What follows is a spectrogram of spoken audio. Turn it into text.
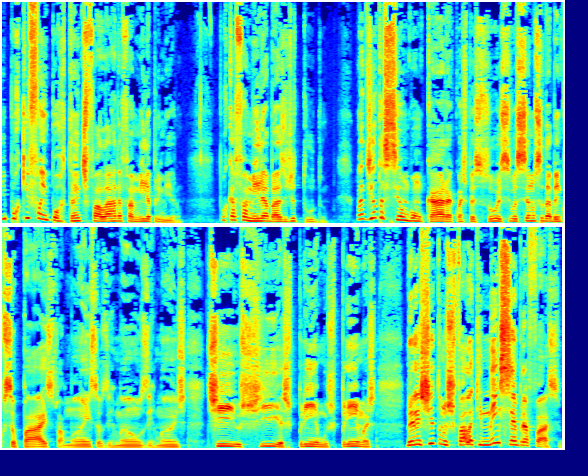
E por que foi importante falar da família primeiro? Porque a família é a base de tudo. Não adianta ser um bom cara com as pessoas se você não se dá bem com seu pai, sua mãe, seus irmãos, irmãs, tios, tias, primos, primas. Berechito nos fala que nem sempre é fácil,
